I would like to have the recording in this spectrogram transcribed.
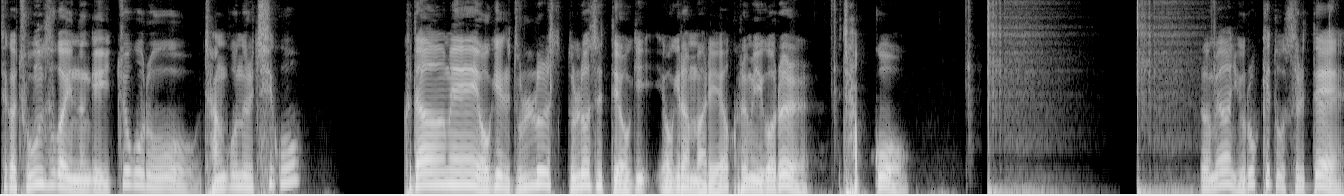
제가 좋은 수가 있는 게 이쪽으로 장군을 치고 그 다음에 여기를 눌렀, 눌렀을 때 여기 여기란 말이에요. 그러면 이거를 잡고 그러면 이렇게 뒀을 때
